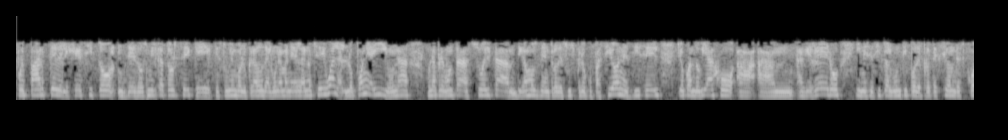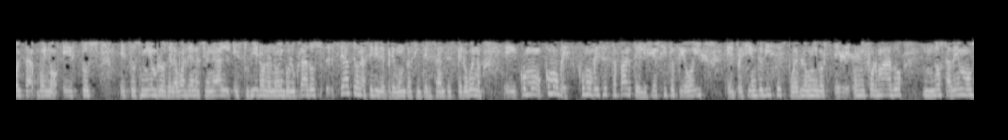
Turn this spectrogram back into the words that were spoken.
fue parte del ejército de 2014 que, que estuvo involucrado de alguna manera en la noche de Iguala. Lo pone ahí, una, una pregunta suelta, digamos, dentro de sus preocupaciones. Dice él, yo cuando viajo a, Guerrero y necesito algún tipo de protección de escolta, bueno, estos, estos miembros de la Guardia Nacional estuvieron o no involucrados. Se hace una serie de preguntas interesantes, pero bueno, eh, ¿cómo, ¿cómo ves? ¿Cómo ves esta parte? El ejército que hoy el presidente dice es pueblo eh, uniformado. No sabemos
